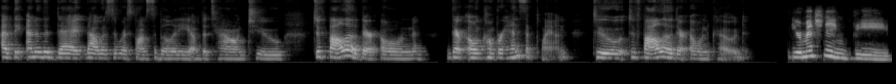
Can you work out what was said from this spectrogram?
At the end of the day, that was the responsibility of the town to to follow their own their own comprehensive plan, to to follow their own code. You're mentioning the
